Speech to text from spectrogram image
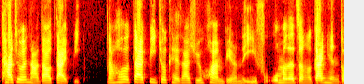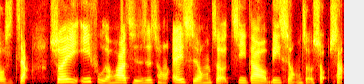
他就会拿到代币。然后代币就可以再去换别人的衣服，我们的整个概念都是这样，所以衣服的话其实是从 A 使用者寄到 B 使用者手上。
